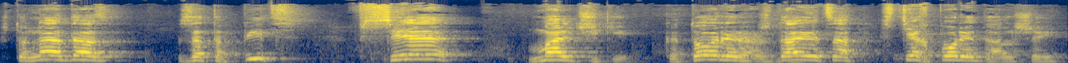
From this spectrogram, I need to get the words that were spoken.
что надо затопить все мальчики, которые рождаются с тех пор и дальше.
